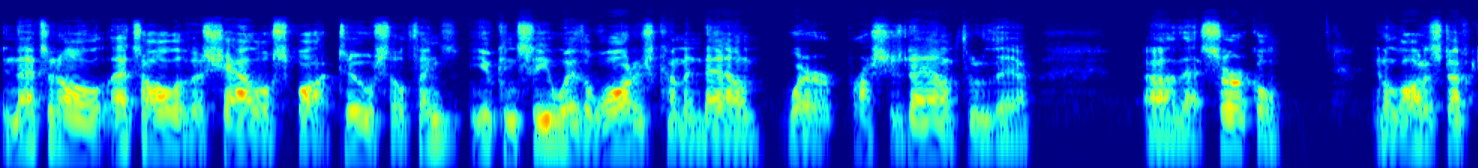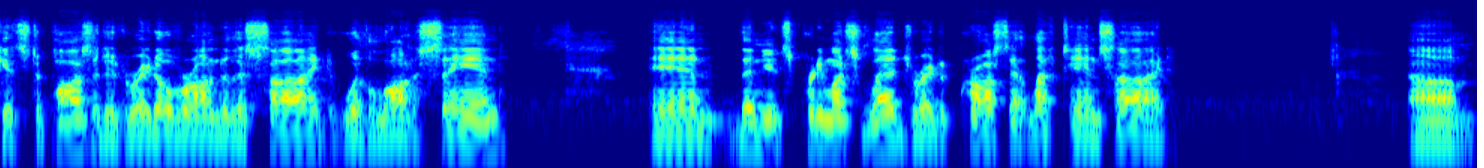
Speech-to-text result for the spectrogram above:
and that's an all that's all of a shallow spot too. So things you can see where the water's coming down where it brushes down through there uh, that circle. And a lot of stuff gets deposited right over onto the side with a lot of sand. And then it's pretty much ledge right across that left hand side. Um,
